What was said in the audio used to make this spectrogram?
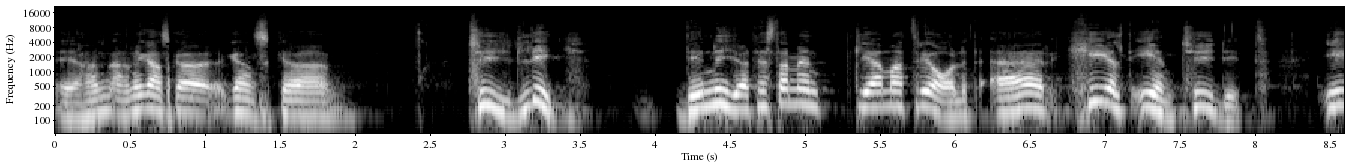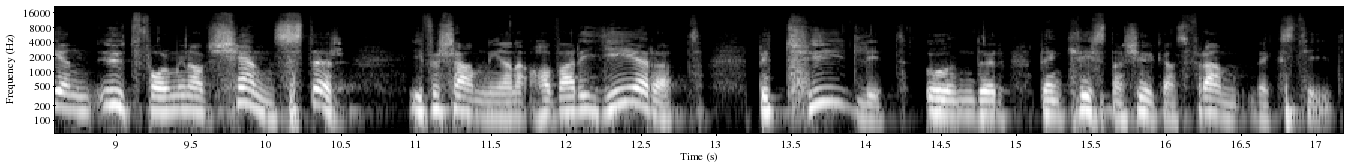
Eh, han, han är ganska, ganska tydlig. Det nya testamentliga materialet är helt entydigt. En, utformningen av tjänster i församlingarna har varierat betydligt under den kristna kyrkans framväxttid.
